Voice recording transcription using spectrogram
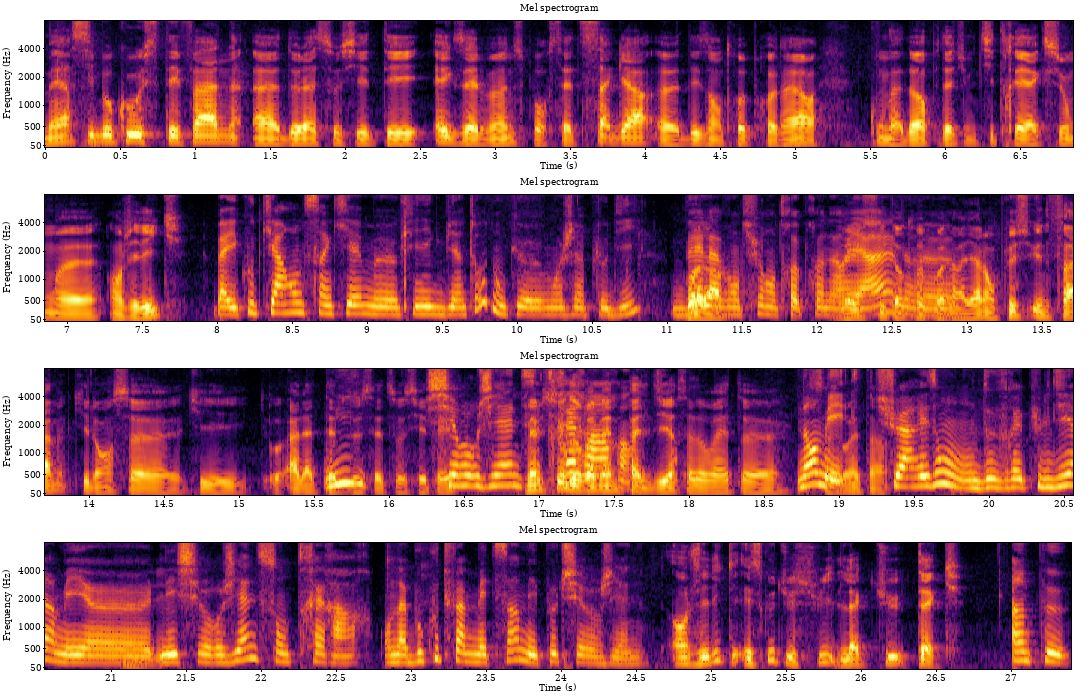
Merci beaucoup Stéphane euh, de la société Exelmans pour cette saga euh, des entrepreneurs qu'on adore. Peut-être une petite réaction, euh, Angélique Bah écoute, 45e euh, clinique bientôt, donc euh, moi j'applaudis. Belle Voilà. aventure entrepreneuriale. Réussite euh, entrepreneuriale. En plus, une femme qui lance, euh, qui est à la tête Oui, de cette société. chirurgienne, Même si on ne devrait rare, même pas le dire, ça devrait être. Non, mais être tu as raison, on ne devrait plus le dire, mais euh, Mm. les chirurgiennes sont très rares. On a beaucoup de femmes médecins, mais peu de chirurgiennes. Angélique, est-ce que tu suis l'actu tech? Un peu.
